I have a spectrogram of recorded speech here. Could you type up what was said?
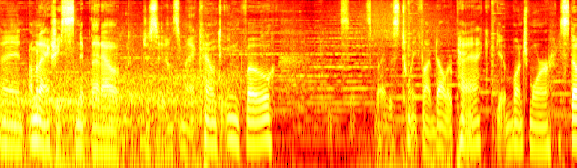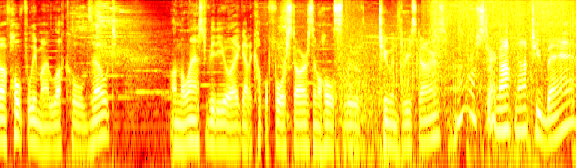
and I'm gonna actually snip that out just so you don't see my account info. Let's see, let's buy this $25 pack, get a bunch more stuff. Hopefully, my luck holds out. On the last video, I got a couple four stars and a whole slew of two and three stars. Oh, starting off not too bad.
